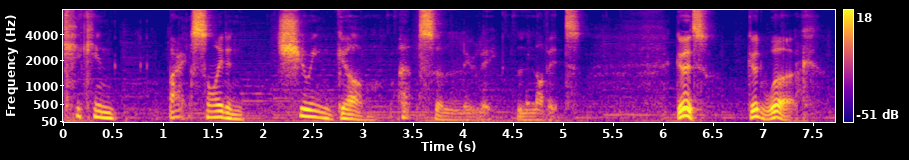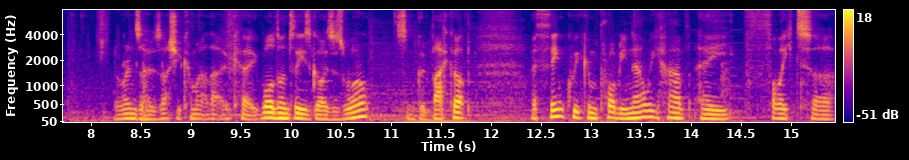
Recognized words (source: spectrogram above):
kicking backside and chewing gum. Absolutely love it. Good. Good work. Lorenzo has actually come out of that okay. Well done to these guys as well. Some good backup. I think we can probably, now we have a fighter,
